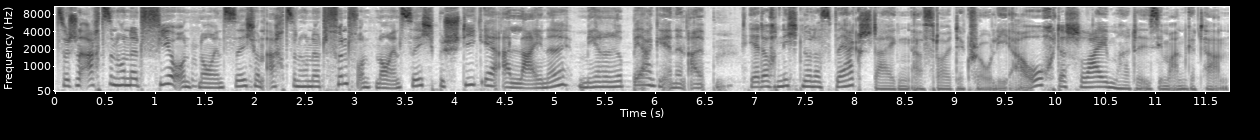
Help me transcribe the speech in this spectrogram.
Zwischen 1894 und 1895 bestieg er alleine mehrere Berge in den Alpen. Ja, doch nicht nur das Bergsteigen erfreute Crowley, auch das Schreiben hatte es ihm angetan.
